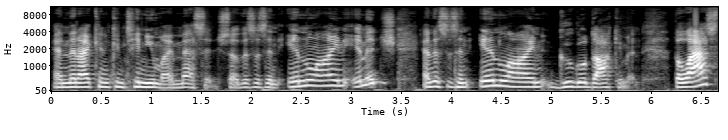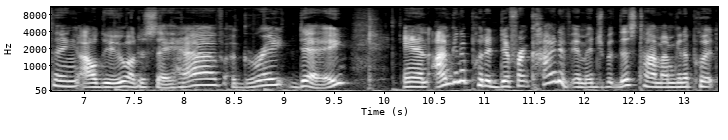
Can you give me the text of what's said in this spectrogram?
and then I can continue my message. So this is an inline image and this is an inline Google document. The last thing I'll do, I'll just say, have a great day. And I'm going to put a different kind of image, but this time I'm going to put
